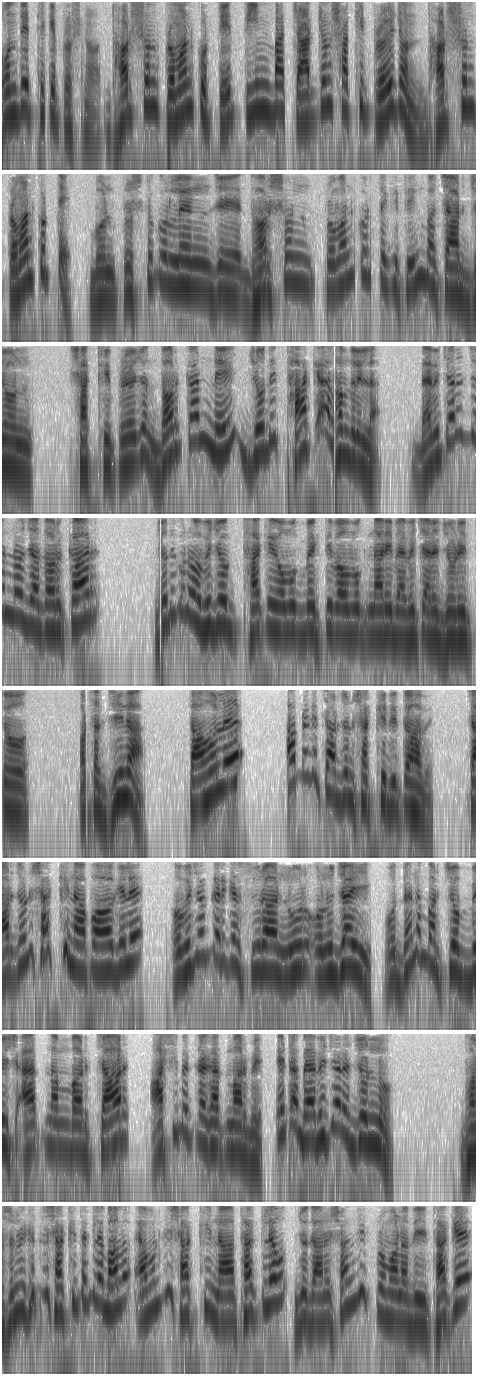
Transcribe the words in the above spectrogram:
বোনদের থেকে প্রশ্ন, ধর্ষণ প্রমাণ করতে তিন বা চারজন সাক্ষীর প্রয়োজন, ধর্ষণ প্রমাণ করতে? বোন, প্রশ্ন করলেন যে ধর্ষণ প্রমাণ করতে কি তিন বা চারজন সাক্ষী প্রয়োজন? দরকার নেই, যদি থাকে, আলহামদুলিল্লাহ। ব্যবচারের জন্য যা দরকার, যদি কোনো অভিযোগ থাকে অমুক ব্যক্তি বা অমুক নারী ব্যবচারে জড়িত, অর্থাৎ জিনা, তাহলে আপনাকে চারজন সাক্ষী দিতে হবে। চারজন সাক্ষী না পাওয়া গেলে অভিযোগকারীকে সুরা নূর অনুযায়ী অধ্যায় নম্বর চব্বিশ, আয়াত নম্বর চার আশি বেত্রাঘাত মারবে। এটা ব্যবচারের জন্য। ধর্ষণের ক্ষেত্রে সাক্ষী থাকলে ভালো, এমনকি সাক্ষী না থাকলেও যদি আনুষঙ্গিক প্রমাণাদি থাকে,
